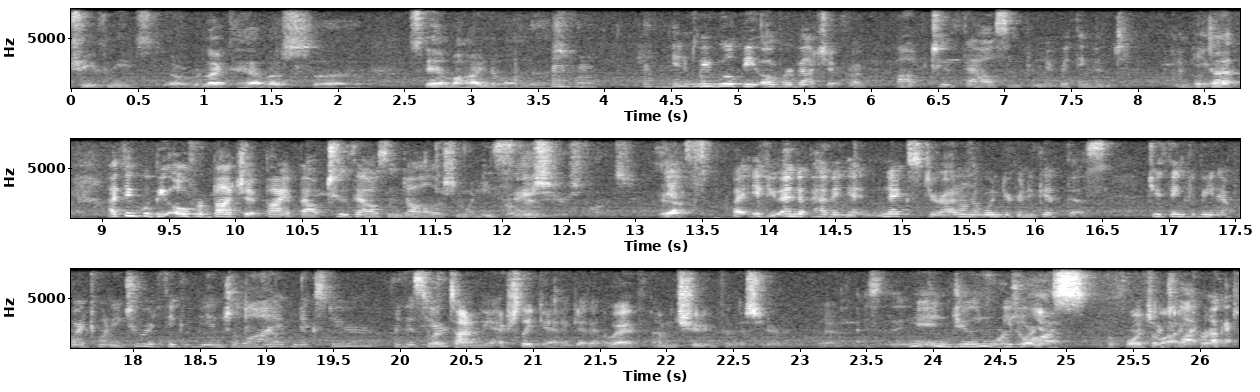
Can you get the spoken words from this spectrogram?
chief needs, uh, would like to have us, uh, stand behind him on this. Mm-hmm. Mm-hmm. And we will be over budget for about two thousand from everything I'm, I'm What's hearing. that? I think we'll be over budget by about two thousand dollars from what he's saying. This year's funds. Yes, but if you end up having it next year, I don't know when you're gonna get this. Do you think it'll be in FY twenty-two, or do you think it'll be in July of next year, or this year? What time we actually get it? Get it? Wait, I'm shooting for this year. Yeah. In- In June? Before July. Yes, before July, correct. Okay,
